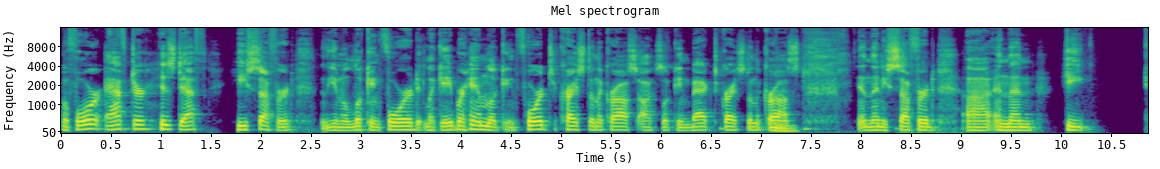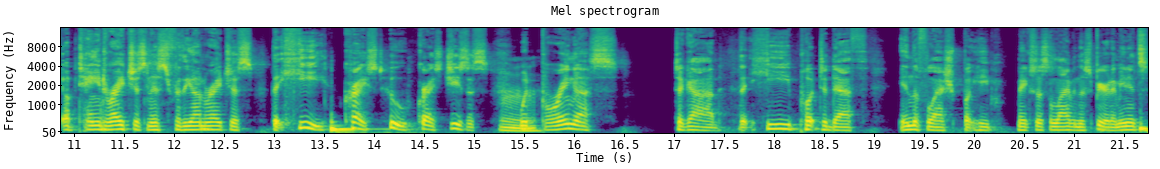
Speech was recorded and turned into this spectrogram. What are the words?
before after his death he suffered you know looking forward like abraham looking forward to christ on the cross us looking back to christ on the cross and then he suffered uh, and then he obtained righteousness for the unrighteous that he christ who? Christ jesus would bring us to god that he put to death in the flesh but he makes us alive in the spirit. I mean it's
